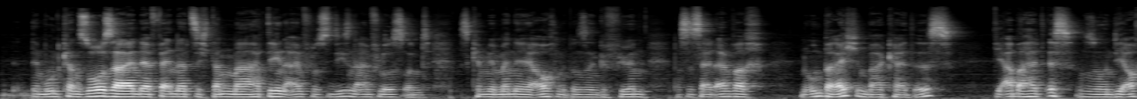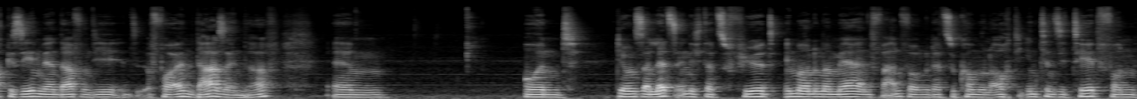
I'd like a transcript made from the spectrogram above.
der Mond kann so sein, der verändert sich dann mal, hat den Einfluss, diesen Einfluss und das kennen wir Männer ja auch mit unseren Gefühlen, dass es halt einfach eine Unberechenbarkeit ist die aber halt ist und, so, und die auch gesehen werden darf und die vor allem da sein darf. Ähm, und die uns dann letztendlich dazu führt, immer und immer mehr in Verantwortung dazu kommen und auch die Intensität von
